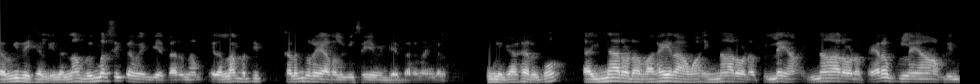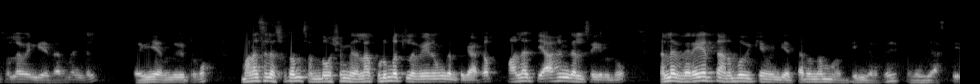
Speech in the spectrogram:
கவிதைகள் இதெல்லாம் விமர்சிக்க வேண்டிய தருணம். இதெல்லாம் பத்தி கலந்துரையாடல்கள் செய்ய வேண்டிய தருணங்கள் உங்களுக்காக இருக்கும். இன்னாரோட வகைராவான் இன்னாரோட பிள்ளையான் இன்னாரோட பேர பிள்ளையான் அப்படின்னு சொல்ல வேண்டிய தருணங்கள் நிறைய இருந்துகிட்டு இருக்கும். மனசுல சுகம் சந்தோஷம் இதெல்லாம் குடும்பத்துல வேணுங்கிறதுக்காக பல தியாகங்கள் செய்யறதும் நல்ல விரயத்தை அனுபவிக்க வேண்டிய தருணம் அப்படிங்கிறது கொஞ்சம் ஜாஸ்தி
